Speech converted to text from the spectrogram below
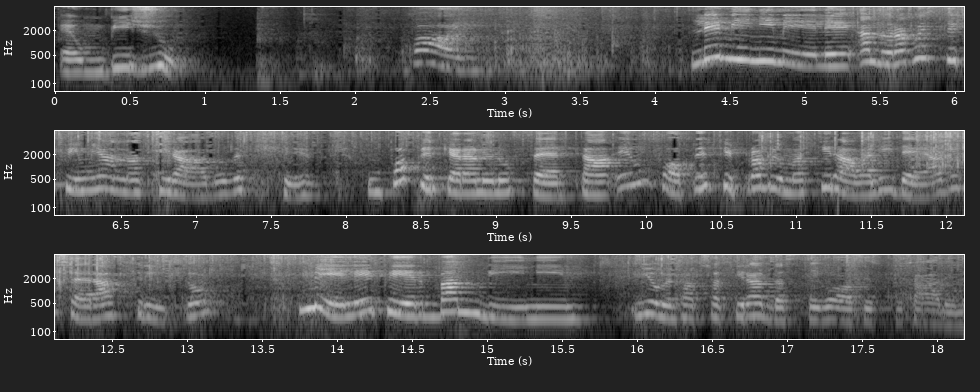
è un bijou. Poi le mini mele, allora queste qui mi hanno attirato perché un po' perché erano in offerta e un po' perché proprio mi attirava l'idea che c'era scritto mele per bambini. Io mi faccio attirare da queste cose, scusatemi.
